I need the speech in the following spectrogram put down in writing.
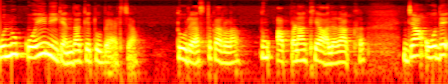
ਉਹਨੂੰ ਕੋਈ ਨਹੀਂ ਕਹਿੰਦਾ ਕਿ ਤੂੰ ਬੈਠ ਜਾ। ਤੂੰ ਰੈਸਟ ਕਰ ਲਾ, ਤੂੰ ਆਪਣਾ ਖਿਆਲ ਰੱਖ। ਜਾਂ ਉਹਦੇ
